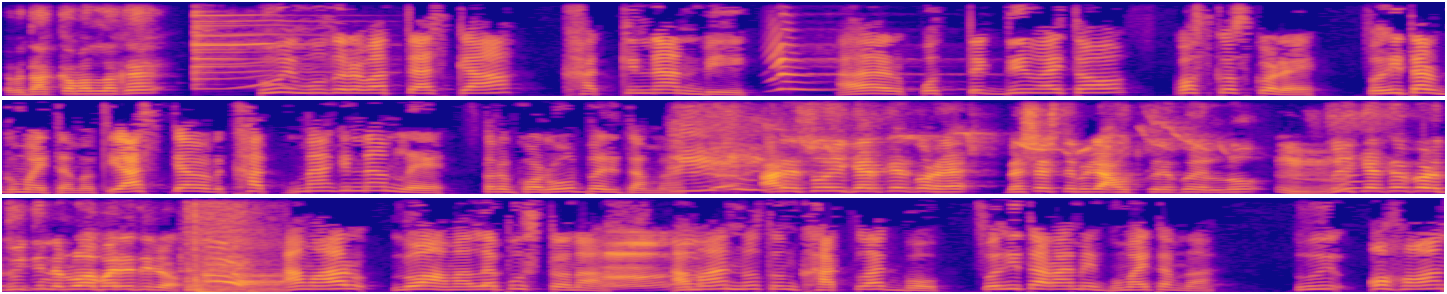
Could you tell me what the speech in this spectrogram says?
এবার ধাক্কা মারলা কে? তুই মুজুরের বাচ্চা আজকা খাট কিনে আনবি আর প্রত্যেক দিন হয়তো কসকস করে। তুই তার ঘুমাইতাম না তুই আজকে খাট মা কিনে আনলে তোর গড় উঠবে দিতাম না আরে সই কের কের করে বেশ আসতে বেরিয়ে আউট করে কইলো তুই কের কের দুই তিনটা লোয়া মারি দিল আমার লো আমালে পুষতো না আমার নতুন খাট লাগবো তুই তার আমি ঘুমাইতাম না তুই অহন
